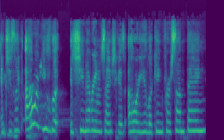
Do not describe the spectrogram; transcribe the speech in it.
and she's like, "Oh, are you look?" And she never even said. She goes, "Oh, are you looking for something?"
